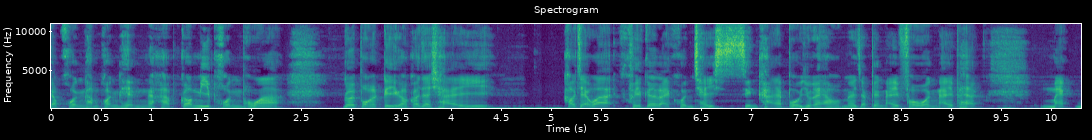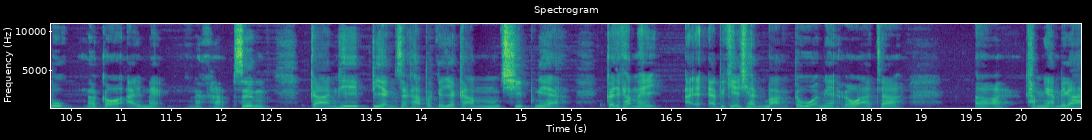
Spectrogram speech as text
กับคนทำคอนเทนต์นะครับ ก็มีผลเพราะว่าโดยปกติเราก็จะใช้ เข้าใจว่าครีเอเตอร์หลายคนใช้สินค้า Apple อยู่แล้ว ไม่ว่าจะเป็น iPhone iPad MacBook แล้วก็ iMac นะครับ ซึ่งการที่เปลี่ยนสถาปัตยกรรมชิปเนี่ย ก็จะทำให้แอปพลิเคชันบางตัวเนี่ย เราอาจจะ ทำงานไม่ได้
